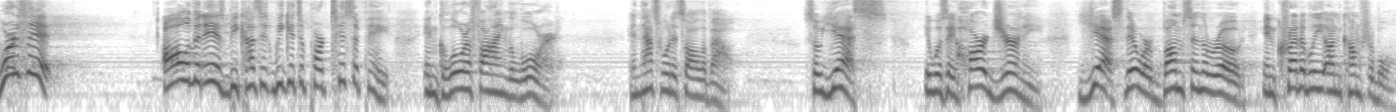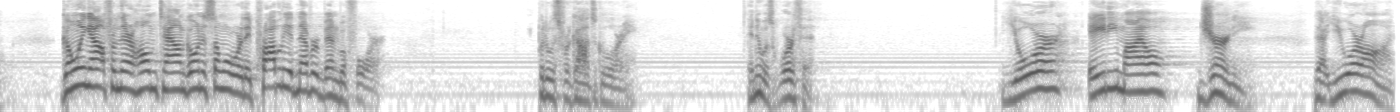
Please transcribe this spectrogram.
worth it. All of it is because it, we get to participate in glorifying the Lord, and that's what it's all about. So yes, it was a hard journey. Yes, there were bumps in the road, incredibly uncomfortable. Going out from their hometown, going to somewhere where they probably had never been before. But it was for God's glory, and it was worth it. Your 80 mile journey that you are on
